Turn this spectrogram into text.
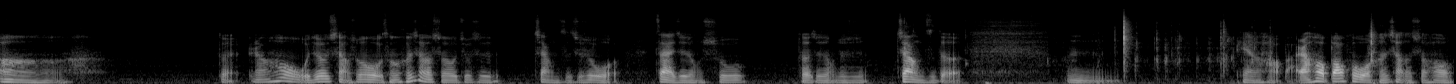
嗯，对，然后我就想说，我从很小的时候就是这样子，就是我在这种书的这种就是这样子的，嗯。偏好吧，然后包括我很小的时候，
